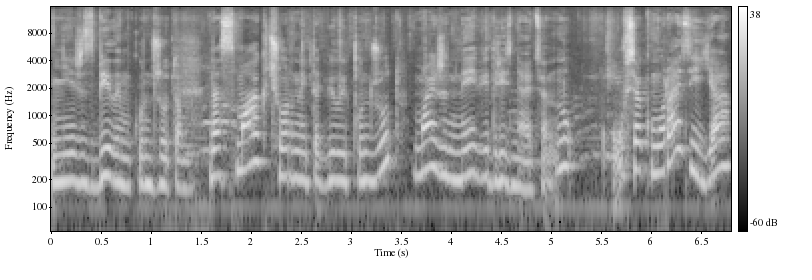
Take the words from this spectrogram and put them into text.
ніж з білим кунжутом. На смак чорний та білий кунжут майже не відрізняються. Ну, у всякому разі, я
